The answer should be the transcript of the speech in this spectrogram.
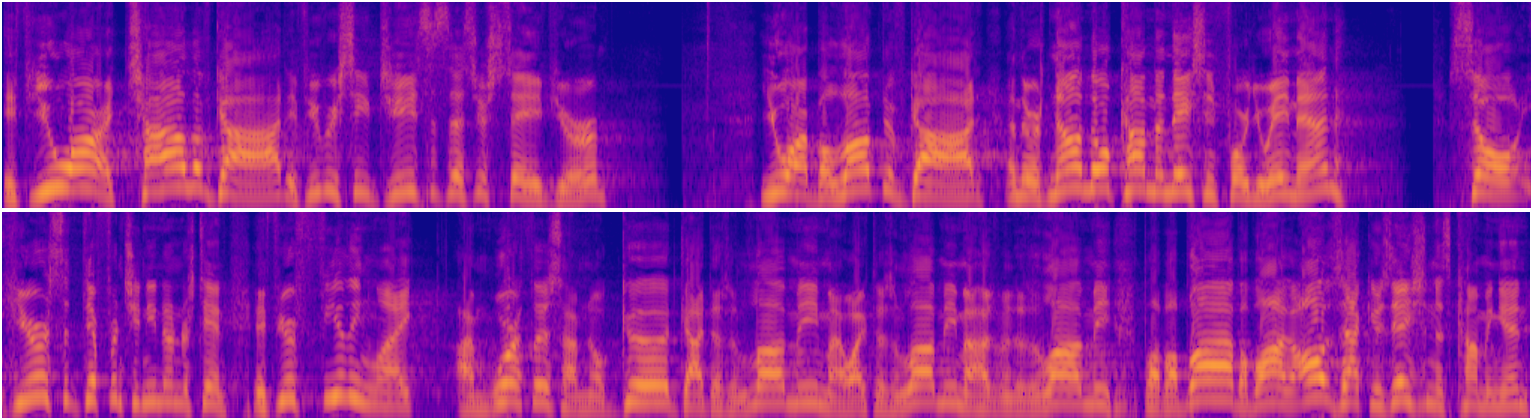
If you are a child of God, if you receive Jesus as your Savior, you are beloved of God, and there is now no condemnation for you. Amen? So here's the difference you need to understand. If you're feeling like I'm worthless, I'm no good, God doesn't love me, my wife doesn't love me, my husband doesn't love me, blah, blah, blah, blah, blah, all this accusation is coming in,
